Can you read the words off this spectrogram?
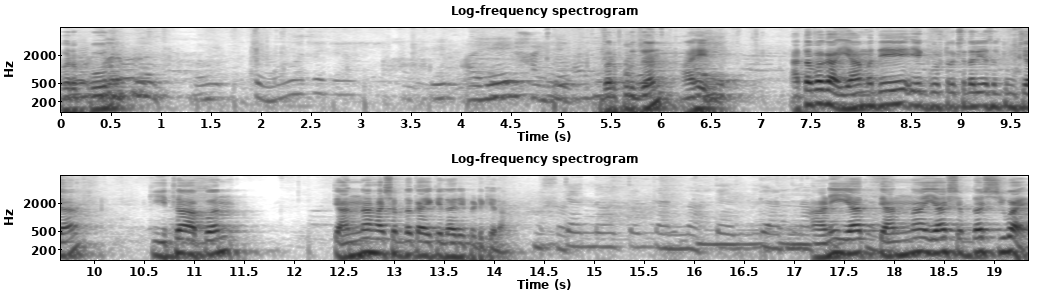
भरपूर आहे भरपूर जण आहेत आता बघा यामध्ये एक गोष्ट लक्षात आली असेल तुमच्या की इथं आपण त्यांना हा शब्द काय केला? रिपीट केला. त्यांना त्यांना त्यांना. आणि या त्यांना या शब्दाशिवाय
